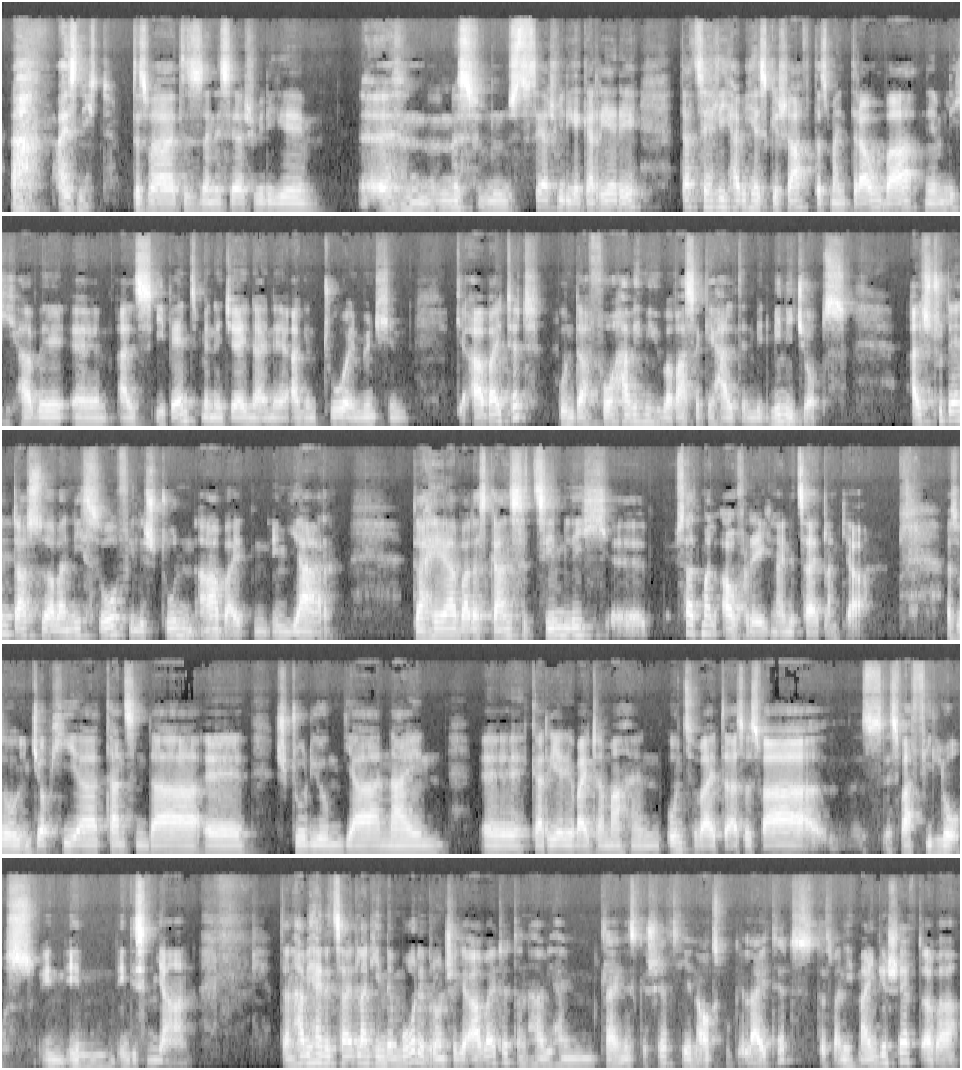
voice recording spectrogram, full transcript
ach, weiß nicht. Das war, das ist eine sehr schwierige, äh, eine sehr schwierige Karriere. Tatsächlich habe ich es geschafft, dass mein Traum war, nämlich ich habe äh, als Eventmanager in einer Agentur in München gearbeitet und davor habe ich mich über Wasser gehalten mit Minijobs. Als Student darfst du aber nicht so viele Stunden arbeiten im Jahr. Daher war das Ganze ziemlich, äh, sag mal, aufregend eine Zeit lang, ja. Also Job hier, tanzen da, äh, Studium, ja, nein, äh, Karriere weitermachen und so weiter. Also es war, es, es war viel los in, in, in diesen Jahren. Dann habe ich eine Zeit lang in der Modebranche gearbeitet, dann habe ich ein kleines Geschäft hier in Augsburg geleitet. Das war nicht mein Geschäft, aber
